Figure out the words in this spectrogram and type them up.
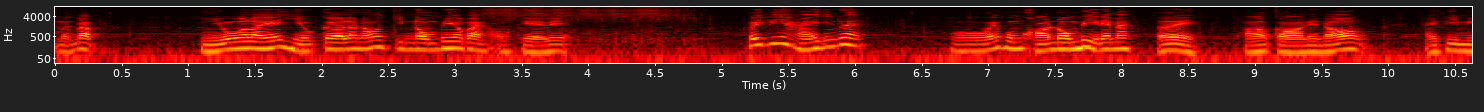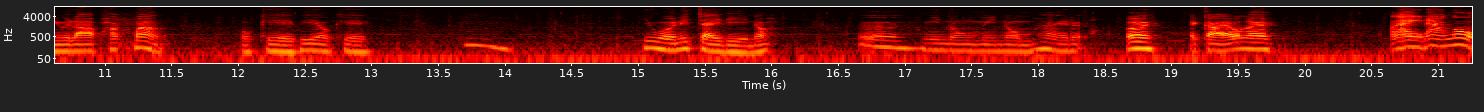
เหมือนแบบหิวอะไรหิวเกินแล้วน้องก็กินนมพี่เข้าไปโอเคพี่เฮ้ยพี่หายจริงด้วยโอ้ยผมขอนมพี่อีกได้ไหมเฮ้ยพอก่อนเลยน้อง ให้พี่มีเวลาพักบ้าง โอเคพี่โอเคอืมพี่วัวนี่ใจดีเนาะเออ มีนมมีนมให้ด้วยเฮ้ยไอ้ไก่ว่าไงไงหน้าโง่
